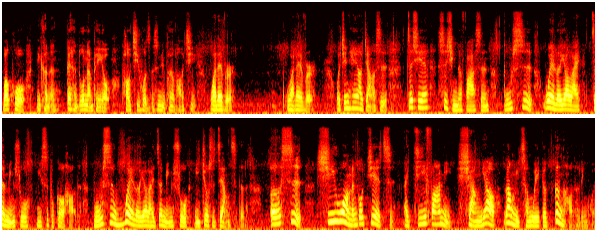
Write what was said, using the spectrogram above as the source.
包括你可能被很多男朋友抛弃或者是女朋友抛弃，whatever，whatever。我今天要讲的是这些事情的发生，不是为了要来证明说你是不够好的，不是为了要来证明说你就是这样子的，而是。希望能够借此来激发你，想要让你成为一个更好的灵魂，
